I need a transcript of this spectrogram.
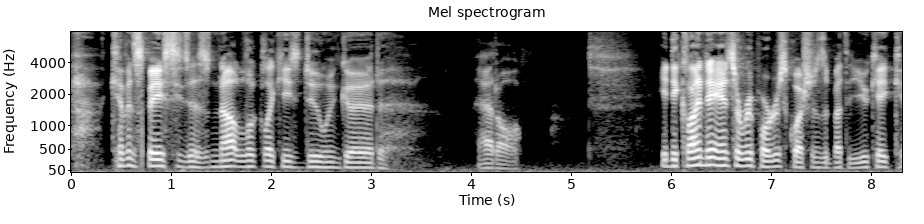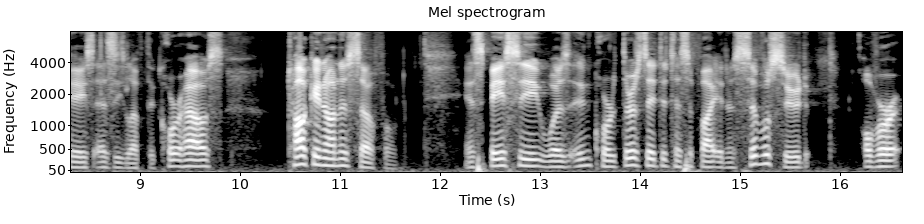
Kevin Spacey does not look like he's doing good at all. He declined to answer reporters' questions about the UK case as he left the courthouse, talking on his cell phone. And Spacey was in court Thursday to testify in a civil suit over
